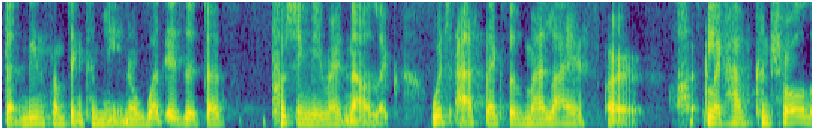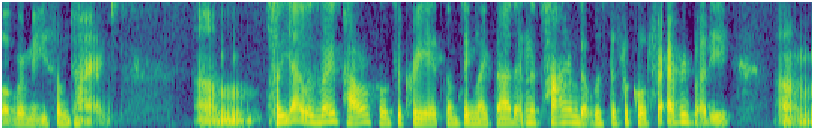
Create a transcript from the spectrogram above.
that means something to me? You know, what is it that's pushing me right now? Like, which aspects of my life are like have control over me sometimes? Um, so yeah, it was very powerful to create something like that in a time that was difficult for everybody. Um,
